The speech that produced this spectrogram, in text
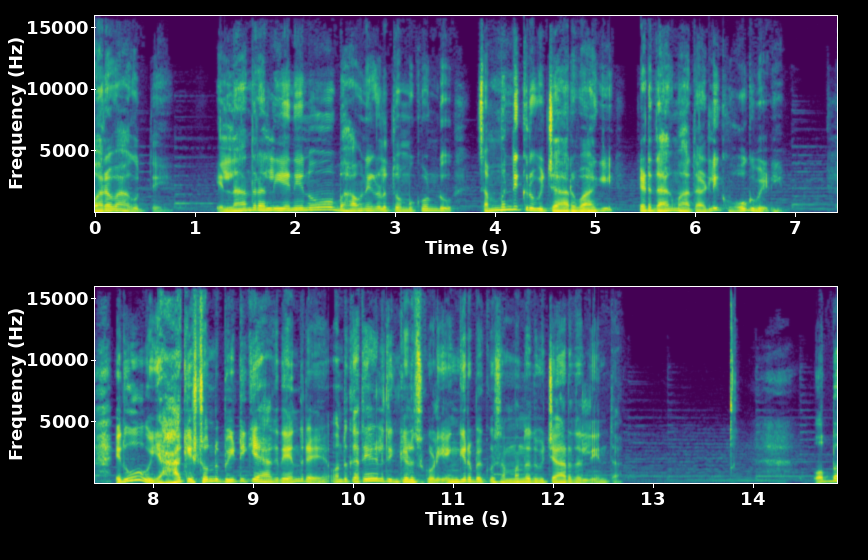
ವರವಾಗುತ್ತೆ. ಇಲ್ಲಾಂದ್ರೆ ಅಲ್ಲಿ ಏನೇನೋ ಭಾವನೆಗಳು ತುಂಬಿಕೊಂಡು ಸಂಬಂಧಿಕರು ವಿಚಾರವಾಗಿ ಕೆಟ್ಟದಾಗ ಮಾತಾಡ್ಲಿಕ್ಕೆ ಹೋಗಬೇಡಿ. ಇದು ಯಾಕೆ ಇಷ್ಟೊಂದು ಪೀಠಿಕೆ ಆಗಿದೆ ಅಂದರೆ ಒಂದು ಕತೆ ಹೇಳ್ತೀನಿ ಕೇಳಿಸ್ಕೊಳ್ಳಿ. ಹೆಂಗಿರಬೇಕು ಸಂಬಂಧದ ವಿಚಾರದಲ್ಲಿ ಅಂತ. ಒಬ್ಬ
